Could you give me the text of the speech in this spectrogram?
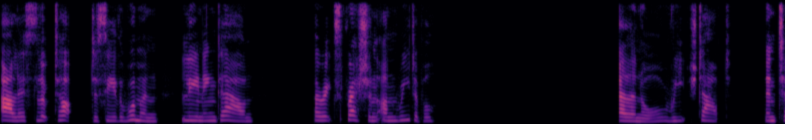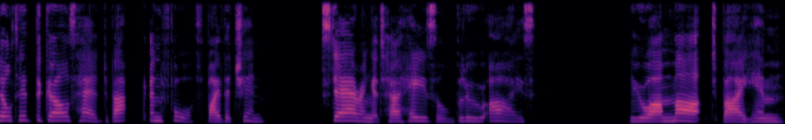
Alice looked up to see the woman leaning down, her expression unreadable. Eleanor reached out and tilted the girl's head back and forth by the chin, staring at her hazel blue eyes. You are marked by him,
